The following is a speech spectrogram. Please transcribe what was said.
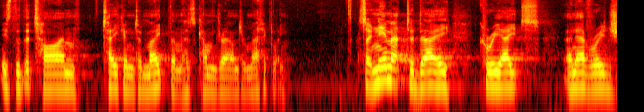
is that the time taken to make them has come down dramatically. So Nearmap today creates an average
